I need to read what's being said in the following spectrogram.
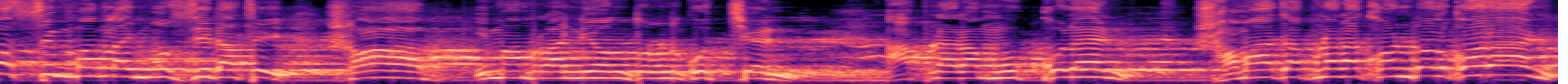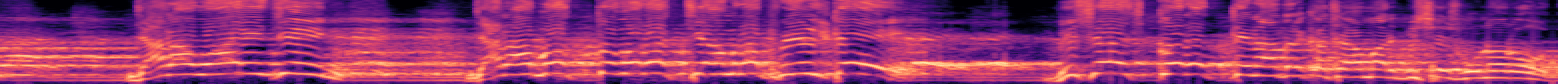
পশ্চিম বাংলায় মসজিদ আছে, সব ইমামরা নিয়ন্ত্রণ করছেন। আপনারা মুখ খুলেন, সমাজ আপনারা কন্ট্রোল করেন। যারা ওয়াইজিং যারা বক্তব্য রাখছে, আমরা ফিল্ডে বিশেষ করে তেনাদের কাছে আমার বিশেষ অনুরোধ,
